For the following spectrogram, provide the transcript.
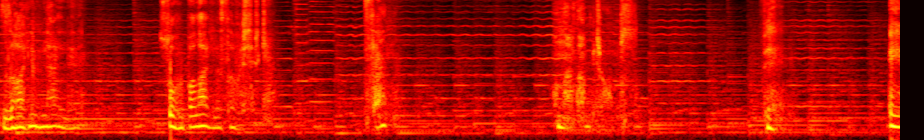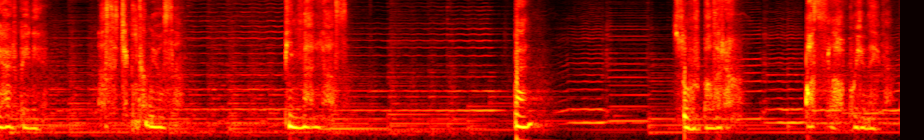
Zalimlerle, zorbalarla savaşırken sen onlardan biri olmuşsun. Ve eğer beni azıcık tanıyorsan bilmen lazım. Ben zorbalara asla boyun eğmem.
